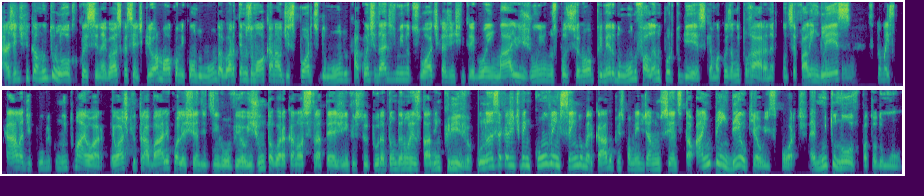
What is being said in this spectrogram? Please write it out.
A gente fica muito louco com esse negócio, que assim, a gente criou a maior Comic Con do mundo, agora temos o maior canal de esportes do mundo. A quantidade de Minutes Watch que a gente entregou em maio e junho nos posicionou primeiro do mundo falando português, que é uma coisa muito rara, né? Quando você fala inglês, Sim você tem uma escala de público muito maior. Eu acho que o trabalho que o Alexandre desenvolveu e junto agora com a nossa estratégia de infraestrutura estão dando um resultado incrível. O lance é que a gente vem convencendo o mercado, principalmente de anunciantes e tal, a entender o que é o esporte. É muito novo para todo mundo.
